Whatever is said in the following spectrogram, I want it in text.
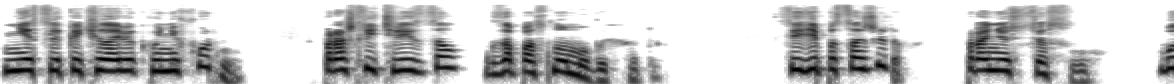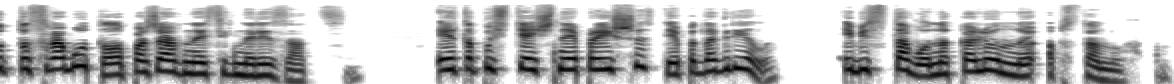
Несколько человек в униформе прошли через зал к запасному выходу. Среди пассажиров пронесся слух, будто сработала пожарная сигнализация. Это пустячное происшествие подогрело и без того накаленную обстановку.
